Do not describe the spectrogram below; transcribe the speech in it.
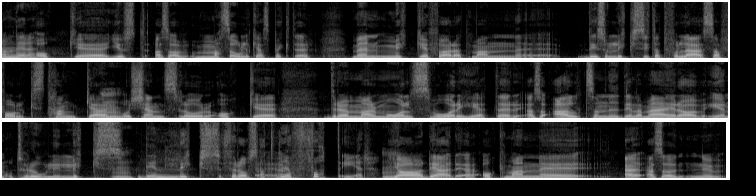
Mm, det det. Och eh, just alltså, av massa olika aspekter. Men mycket för att man, eh, det är så lyxigt att få läsa folks tankar Mm. och känslor och eh, drömmar, mål, svårigheter. Alltså allt som ni delar med er av är en otrolig lyx. Mm. Det är en lyx för oss att vi har fått er. Mm. Ja det är det och man, eh, är, alltså nu,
